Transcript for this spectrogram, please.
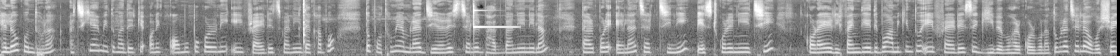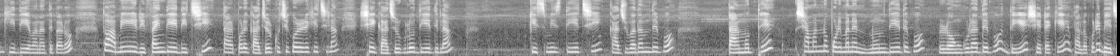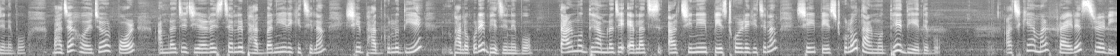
Hello বন্ধুরা। আজকে আমি তোমাদেরকে অনেক কম উপকরণে এই ফ্রাইড রাইস বানিয়ে দেখাবো। তো প্রথমে আমরা জিরা রাইস চালের ভাত বানিয়ে নিলাম। তারপরে এলাচ আর চিনি পেস্ট করে নিয়েছি। কড়াইয়ে রিফাইন দিয়ে দেবো। আমি কিন্তু এই ফ্রাইড রাইসে ঘি ব্যবহার করব না। তোমরা চাইলে অবশ্যই ঘি দিয়ে বানাতে পারো। তো আমি রিফাইন দিয়ে দিচ্ছি। তারপরে গাজর কুচি করে রেখেছিলাম। সেই গাজরগুলো দিয়ে দিলাম। কিশমিশ দিয়েছি। কাজু বাদাম দেব। তার মধ্যে সামান্য পরিমাণে নুন দিয়ে দেব রঙ্গুড়া দেব, দিয়ে সেটাকে ভালো করে ভেজে নেব। ভাজা হয়ে যাওয়ার পর আমরা যে জিরা রাইস চালের ভাত বানিয়ে রেখেছিলাম সেই ভাতগুলো দিয়ে ভালো করে ভেজে নেব। তার মধ্যে আমরা যে এলাচ আর চিনি পেস্ট করে রেখেছিলাম, সেই পেস্টগুলো তার মধ্যে দিয়ে দেব। আজকে আমার ফ্রাইড রাইস রেডি।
